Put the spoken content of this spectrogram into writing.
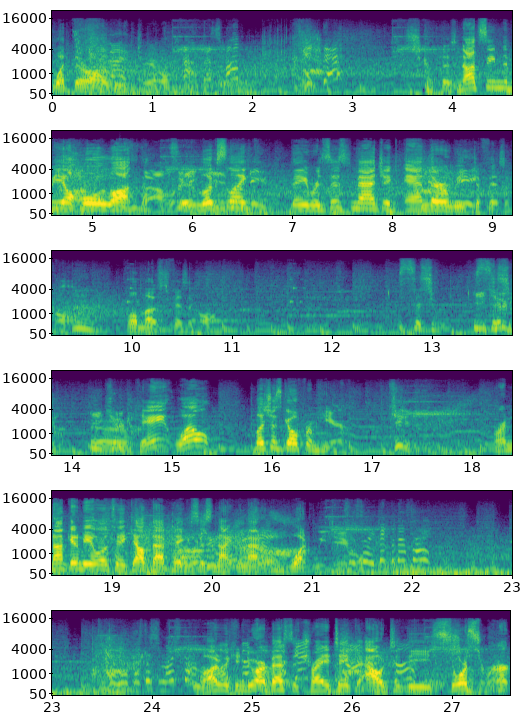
what they're all weak to. Does not seem to be a whole lot, though. It looks like they resist magic and they're weak to physical. Well, most physical. Okay, well, let's just go from here. We're not going to be able to take out that Pegasus Knight no matter what we do. But we can do our best to try to take out the Sorcerer.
